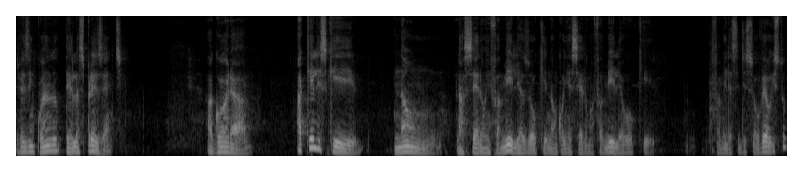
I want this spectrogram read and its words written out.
de vez em quando tê-las presente. Agora, aqueles que não nasceram em famílias ou que não conheceram uma família ou que a família se dissolveu, isto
